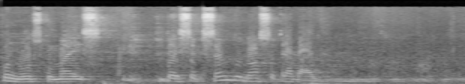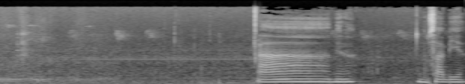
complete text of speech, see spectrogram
conosco, mas percepção do nosso trabalho. Ah, mira. Não sabia.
